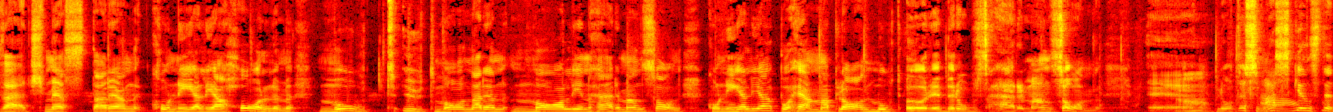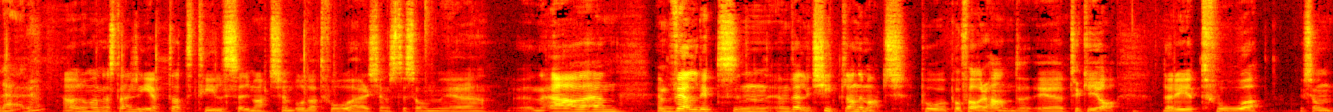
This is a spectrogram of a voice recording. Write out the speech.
världsmästaren Cornelia Holm mot utmanaren Malin Hermansson. Cornelia på hemmaplan mot Örebros Hermansson. Eh, Ja. Låter smaskens det där. Ja, de har nästan retat till sig matchen båda två här känns det som. Eh, En, ja, en, en, väldigt, en, en väldigt kittlande match på, på förhand, eh, tycker jag. Där det är två liksom,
